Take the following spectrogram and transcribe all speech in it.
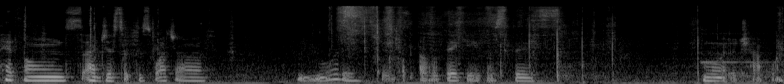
headphones. I just took this watch off. What is this? Oh, they gave us this. More the chop one.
